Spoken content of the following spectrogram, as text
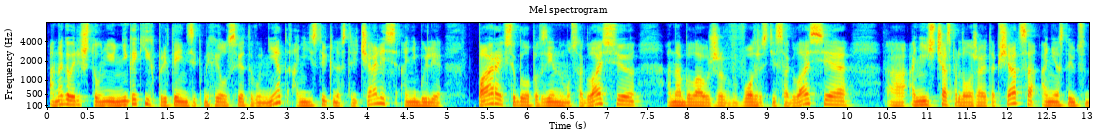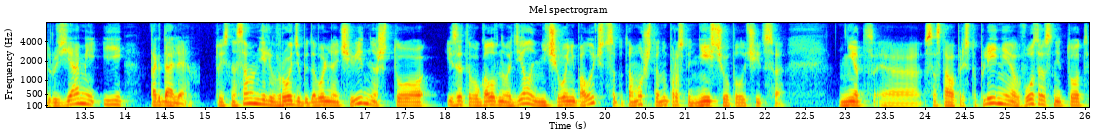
Она говорит, что у нее никаких претензий к Михаилу Светову нет, они действительно встречались, они были парой, все было по взаимному согласию, она была уже в возрасте согласия, а, они сейчас продолжают общаться, они остаются друзьями и так далее. То есть на самом деле вроде бы довольно очевидно, что из этого уголовного дела ничего не получится, потому что, ну, просто не из чего получиться. Нет э, состава преступления, возраст не тот,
